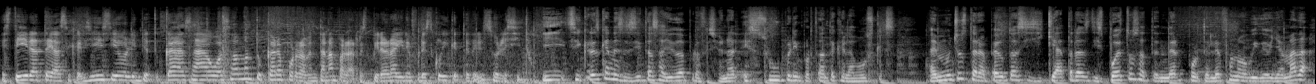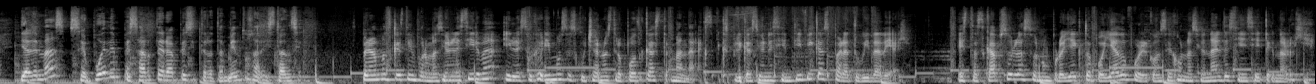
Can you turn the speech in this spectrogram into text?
Estírate, haz ejercicio, limpia tu casa o asoma tu cara por la ventana para respirar aire fresco y que te dé el solecito. Y si crees que necesitas ayuda profesional, es súper importante que la busques. Hay muchos terapeutas y psiquiatras dispuestos a atender por teléfono o videollamada y además se puede empezar terapias y tratamientos a distancia. Esperamos que esta información les sirva y les sugerimos escuchar nuestro podcast Mandarax, explicaciones científicas para tu vida diaria. Estas cápsulas son un proyecto apoyado por el Consejo Nacional de Ciencia y Tecnología.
